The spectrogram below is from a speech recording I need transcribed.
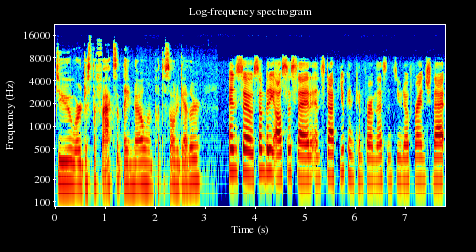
do or just the facts that they know and put this all together. And so somebody also said, and Steph, you can confirm this since you know French, that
